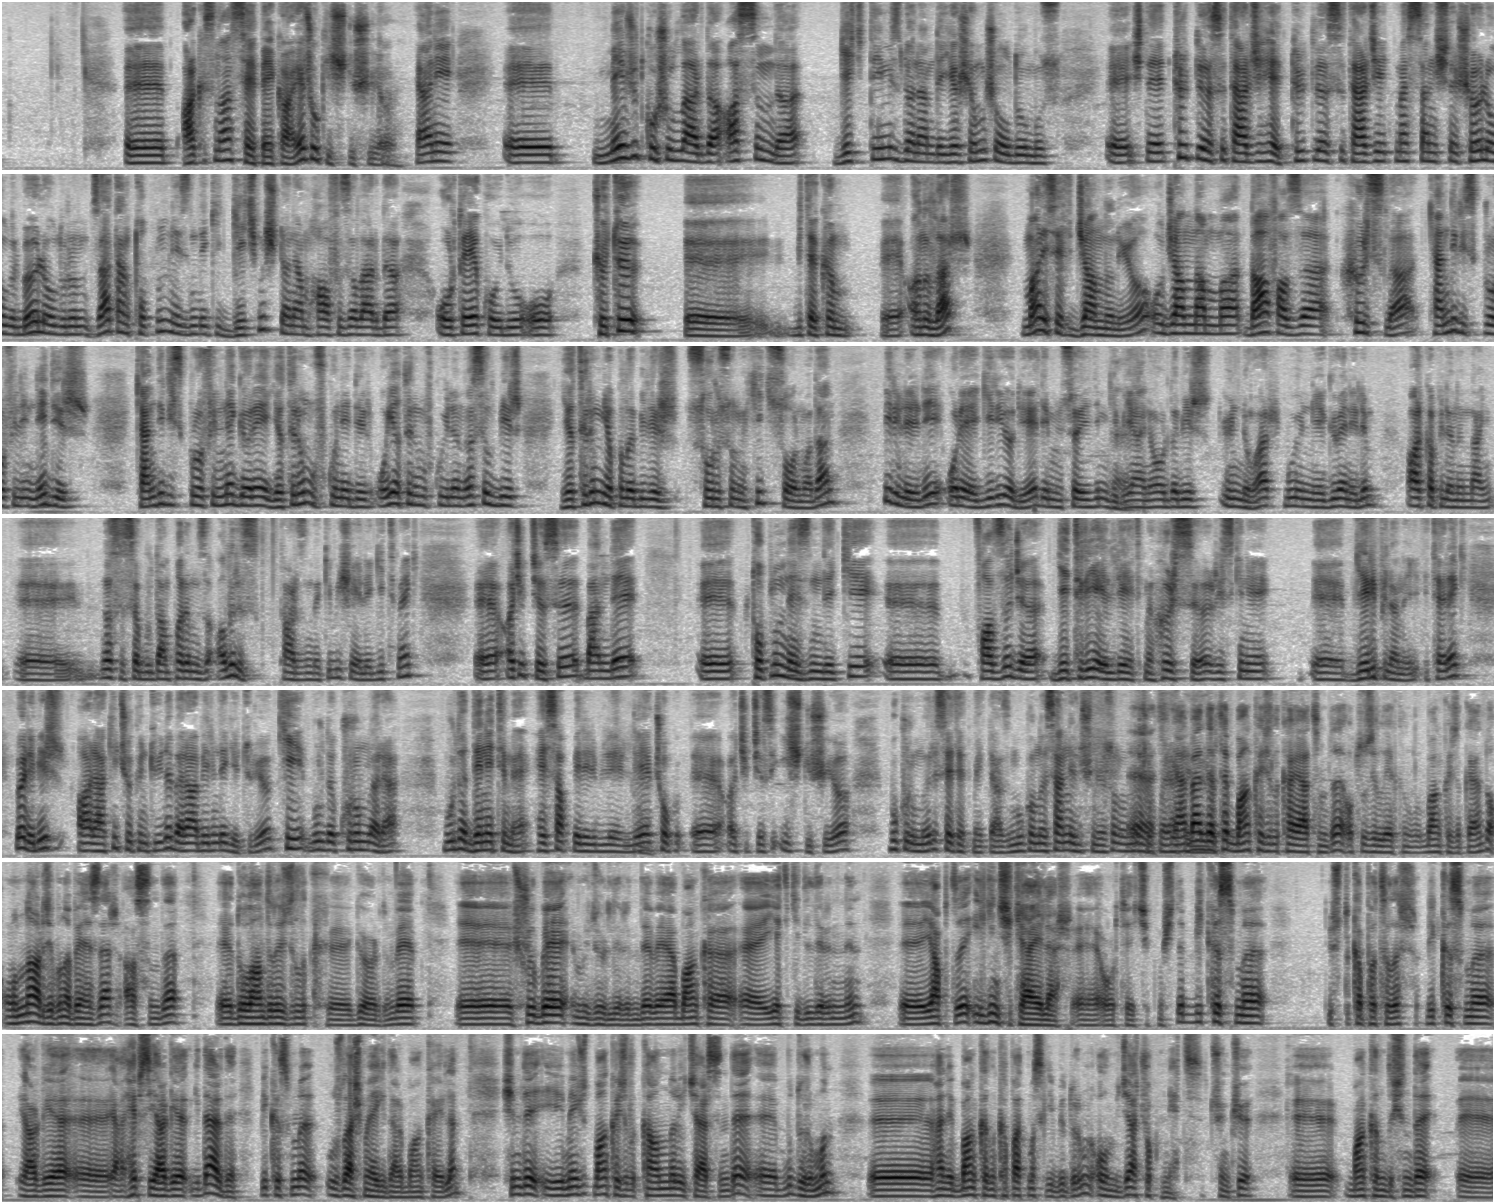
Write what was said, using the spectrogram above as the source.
Ee, arkasından SPK'ya çok iş düşüyor. Evet. Yani e, mevcut koşullarda aslında geçtiğimiz dönemde yaşamış olduğumuz e, işte Türk lirası tercih et, Türk lirası tercih etmezsen işte şöyle olur böyle olurun zaten toplum nezdindeki geçmiş dönem hafızalarda ortaya koyduğu o kötü e, bir takım e, anılar maalesef canlanıyor. O canlanma daha fazla hırsla kendi risk profili nedir? Kendi risk profiline göre yatırım ufku nedir? O yatırım ufkuyla nasıl bir yatırım yapılabilir sorusunu hiç sormadan birileri oraya giriyor diye demin söylediğim gibi evet. yani orada bir ünlü var. Bu ünlüye güvenelim. Arka planından e, nasılsa buradan paramızı alırız tarzındaki bir şeyle gitmek e, açıkçası ben de e, toplum nezdindeki e, fazlaca getiriyi elde etme hırsı, riskini e, geri plana iterek böyle bir ahlaki çöküntüyü de beraberinde getiriyor. Ki burada kurumlara, burada denetime, hesap verebilirliğe çok e, açıkçası iş düşüyor. Bu kurumları set etmek lazım. Bu konuda sen ne düşünüyorsun onu evet, çok merak yani ediyorum. Ben de tabii bankacılık hayatımda 30 yıla yakın bankacılık hayatımda onlarca buna benzer aslında e, dolandırıcılık e, gördüm ve e, şube müdürlerinde veya banka e, yetkililerinin e, yaptığı ilginç hikayeler e, ortaya çıkmıştı. Bir kısmı üstü kapatılır. Bir kısmı yargıya yani hepsi yargıya gider de bir kısmı uzlaşmaya gider bankayla. Şimdi mevcut bankacılık kanunları içerisinde bu durumun hani bankanın kapatması gibi bir durumun olmayacağı çok net. Çünkü bankanın dışında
